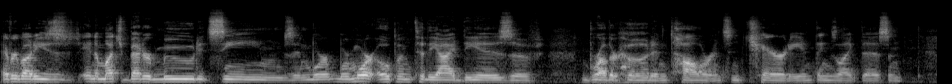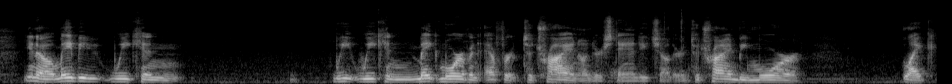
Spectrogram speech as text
Everybody's in a much better mood, it seems, and we're, we're more open to the ideas of brotherhood and tolerance and charity and things like this. And, you know, maybe we can we we can make more of an effort to try and understand each other and to try and be more like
